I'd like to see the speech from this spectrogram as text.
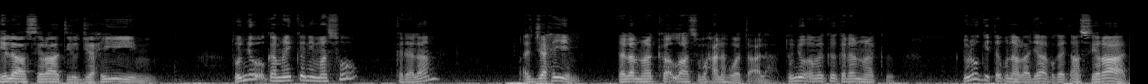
ila siratil jahim. Tunjukkan mereka ni masuk ke dalam al-jahim, dalam neraka Allah Subhanahu wa taala. Tunjukkan mereka ke dalam neraka. Dulu kita pernah belajar perkataan sirat.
